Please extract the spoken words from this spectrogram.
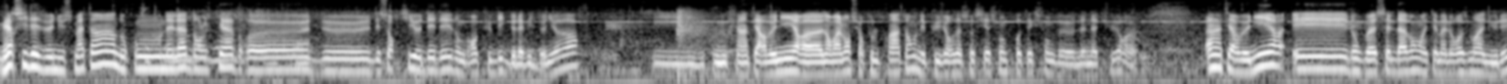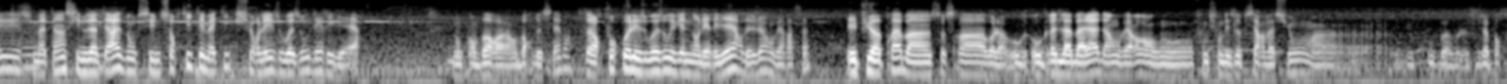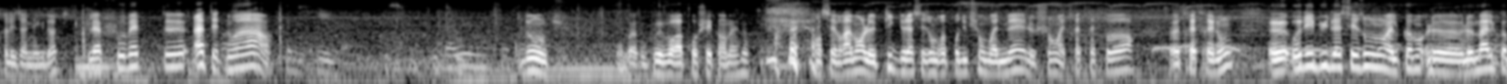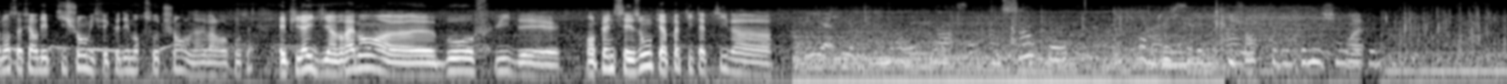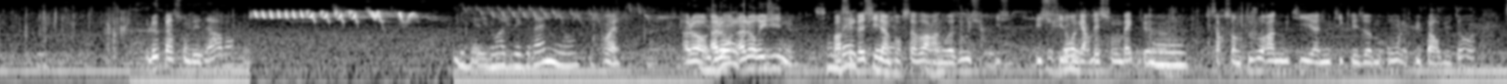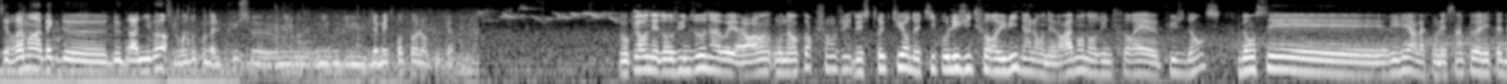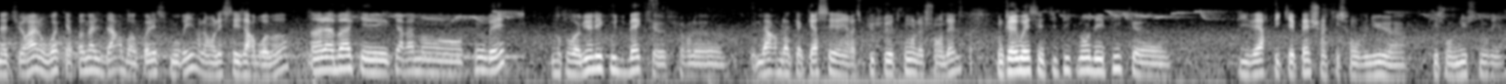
Merci d'être venu ce matin. On est là dans le cadre euh, de- des sorties EDD, donc grand public de la ville de Niort, qui nous fait intervenir euh, normalement sur tout le printemps. On est plusieurs associations de protection de la nature euh, à intervenir. Et donc bah, celle d'avant a été malheureusement annulée. Ce matin, ce qui nous intéresse, c'est une sortie thématique sur les oiseaux des rivières. Donc en bord, en bord de Sèvres. Alors pourquoi les oiseaux ils viennent dans les rivières déjà, on verra ça. Et puis après, ben, ce sera voilà, au, au gré de la balade, hein, on verra en, en fonction des observations. euh, du coup, bah, voilà, je vous apporterai les anecdotes. La fauvette à tête noire. Donc, bon, bah, vous pouvez vous rapprocher quand même. C'est vraiment le pic de la saison de reproduction au mois de mai. Le chant est très très fort, euh, très très long. Euh, au début de la saison, elle le, le mâle commence à faire des petits chants, mais il fait que des morceaux de chant, on arrive à le reconnaître. Et puis là, il devient vraiment euh, beau, fluide et en pleine saison. Puis après, petit à petit, il va, le pinson des arbres. Il mange des graines, non Alors, Le alors bec. à l'origine, c'est facile hein, euh, pour savoir un oiseau, il, su- il su- il suffit de regarder son bec, euh, ça ressemble toujours à un outil, un outil que les hommes ont la plupart du temps. hein. C'est vraiment un bec de, de granivore, c'est l'oiseau qu'on a le plus euh, au niveau, au niveau du- de la métropole en tout cas. Donc là on est dans une zone, ah oui, alors on a encore changé de structure, de typologie de forêt humide, hein. là on est vraiment dans une forêt euh, plus dense. Dans ces rivières là qu'on laisse un peu à l'état naturel, on voit qu'il y a pas mal d'arbres qu'on laisse mourir, là on laisse les arbres morts. Un là-bas qui est carrément tombé, donc on voit bien les coups de bec euh, sur l'arbre qui a cassé, hein. il reste plus que le tronc, la chandelle. Donc là ouais c'est typiquement des pics, euh, pivers, pics pêches hein, qui, euh, qui sont venus se nourrir.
